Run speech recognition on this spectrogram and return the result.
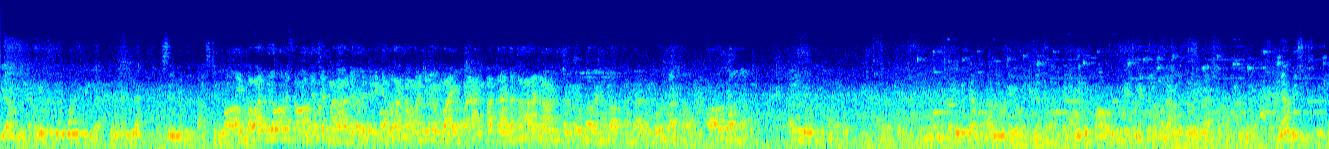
ഇയാളും മതി അങ്ങനെ തീരുമാനിക്കില്ല. അങ്ങനെയല്ല സിനിമയുടെ കാസ്റ്റ് എനിക്ക് അതിനോട് യോജിക്കാൻ സാധിക്കില്ല. ഒരു ഒരിക്കലും ഒരാളുടെ തൊഴിൽ നഷ്ടപ്പെടുന്നത് ഞാൻ വിശ്വസിക്കില്ല.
